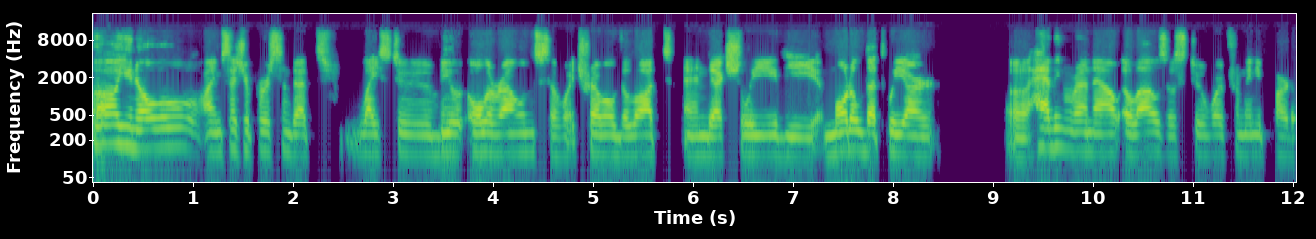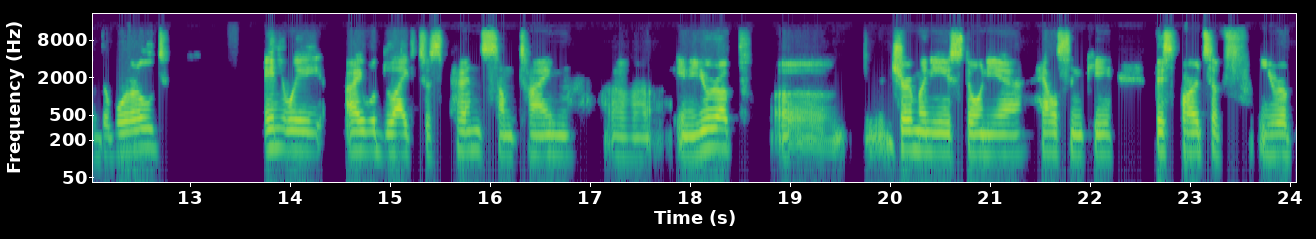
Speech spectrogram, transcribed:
Oh, you know, I'm such a person that likes to be all around. So I traveled a lot. And actually, the model that we are uh, having right now allows us to work from any part of the world. Anyway, I would like to spend some time uh, in Europe, uh, Germany, Estonia, Helsinki, these parts of Europe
